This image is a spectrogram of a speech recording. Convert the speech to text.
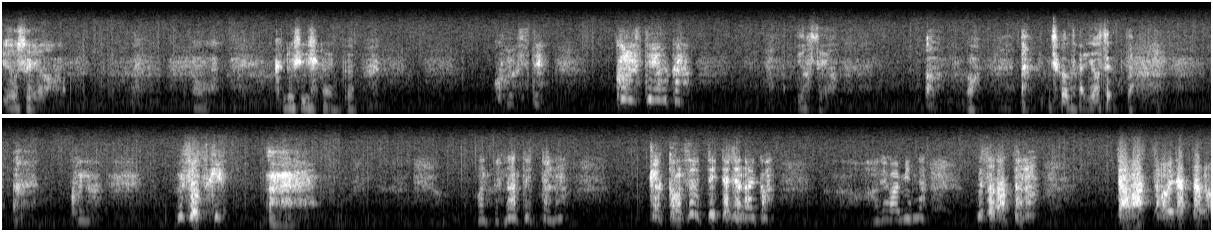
よせよ、うん、苦しいじゃないか。殺して殺してやるから。よせよ冗談よせったこの嘘つきあんたなんて言ったの結婚するって言ったじゃないかあれはみんな嘘だったの騙すつもりだったの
